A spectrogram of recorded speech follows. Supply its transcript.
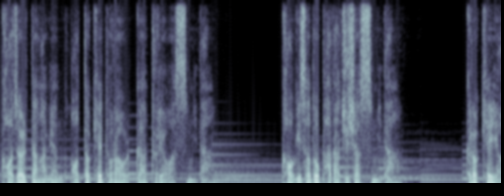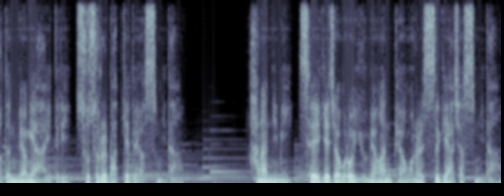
거절당하면 어떻게 돌아올까 두려웠습니다. 거기서도 받아주셨습니다. 그렇게 80명의 아이들이 수술을 받게 되었습니다. 하나님이 세계적으로 유명한 병원을 쓰게 하셨습니다.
